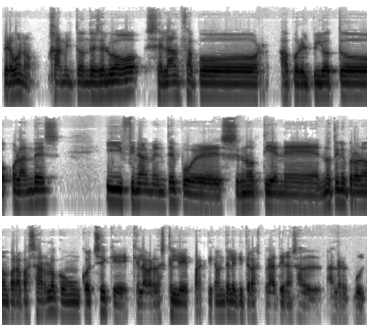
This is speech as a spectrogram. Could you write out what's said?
pero bueno, Hamilton desde luego se lanza por, a por el piloto holandés y finalmente pues no tiene, no tiene problema para pasarlo con un coche que, la verdad es que le, prácticamente le quita las pegatinas al, Red Bull.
